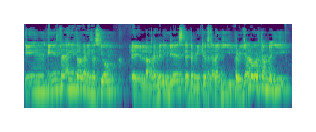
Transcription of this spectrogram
En, en, esta, en esta organización, el aprender inglés te permitió estar allí, pero ya luego estando allí,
